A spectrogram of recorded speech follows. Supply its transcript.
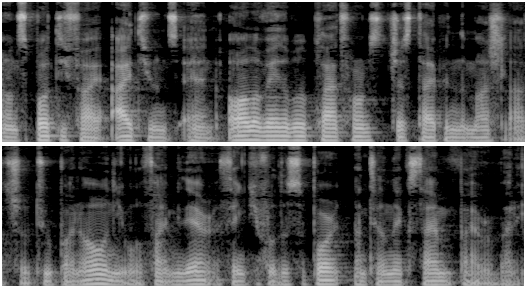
on Spotify, iTunes, and all available platforms. Just type in the Martial Arts Show 2.0 and you will find me there. Thank you for the support. Until next time, bye everybody.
